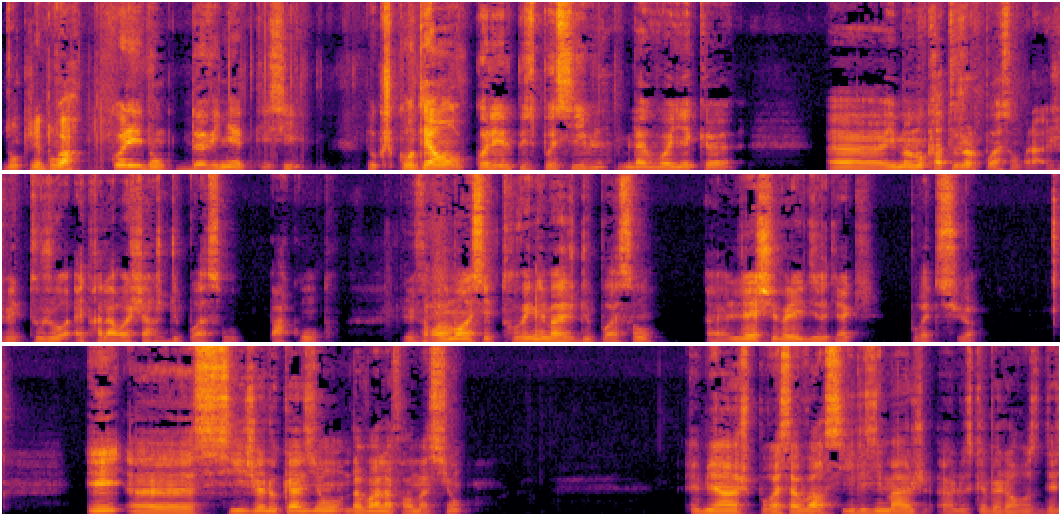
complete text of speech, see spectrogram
Donc je vais pouvoir coller donc deux vignettes ici. Donc je comptais en coller le plus possible, mais là vous voyez que euh, il me manquera toujours le poisson. Voilà, je vais toujours être à la recherche du poisson. Par contre, je vais vraiment essayer de trouver une image du poisson, euh, les chevaliers du zodiaque, pour être sûr. Et si j'ai l'occasion d'avoir l'information, eh bien, je pourrais savoir si les images à Los Caballeros del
